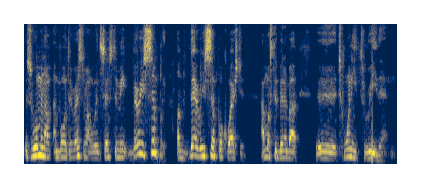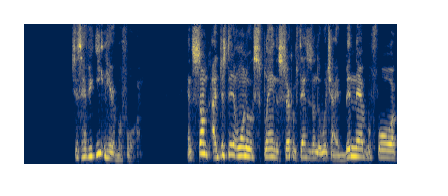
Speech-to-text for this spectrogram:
This woman I'm going to the restaurant with says to me very simply, a very simple question. I must have been about uh, 23 then. She says, Have you eaten here before? And some I just didn't want to explain the circumstances under which I had been there before,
